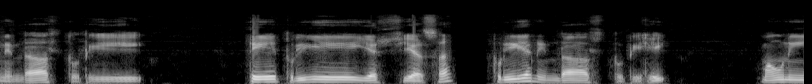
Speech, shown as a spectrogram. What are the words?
నిందాస్తుతి తే తుల్యే యస్య స తుల్యనిందాస్తుతి మౌనీ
